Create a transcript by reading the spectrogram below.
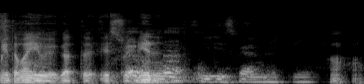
මේ තමයි ඔය ගත්ත එස්ට්‍රේ නේද CT ස්කෑන් ගත්තේ. හා හා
